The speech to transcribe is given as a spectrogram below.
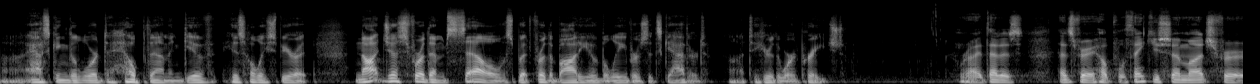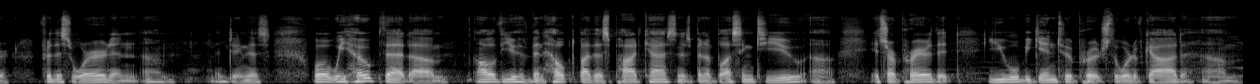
uh, asking the Lord to help them and give His Holy Spirit, not just for themselves, but for the body of believers that's gathered uh, to hear the word preached. Right. That is that's very helpful. Thank you so much for for this word and um, and doing this. Well, we hope that um, all of you have been helped by this podcast and it's been a blessing to you. Uh, it's our prayer that you will begin to approach the Word of God, um,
